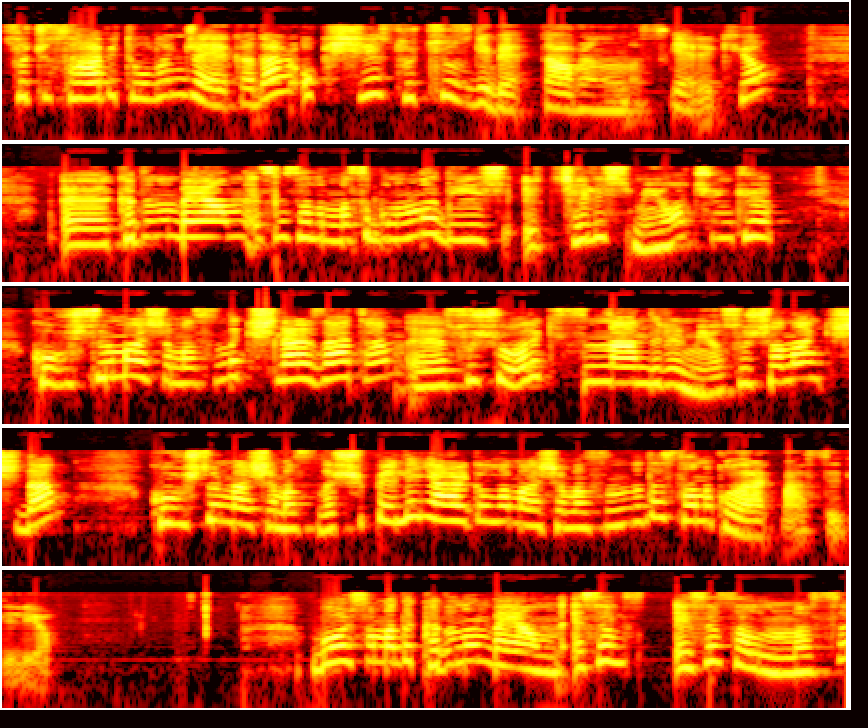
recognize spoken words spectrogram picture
suçu sabit oluncaya kadar o kişiye suçsuz gibi davranılması gerekiyor. E, kadının beyanının esas alınması bununla değiş, e, çelişmiyor. Çünkü kovuşturma aşamasında kişiler zaten e, suçlu olarak isimlendirilmiyor. Suçlanan kişiden kovuşturma aşamasında şüpheli, yargılama aşamasında da sanık olarak bahsediliyor. Bu aşamada kadının beyanının esas, esas alınması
